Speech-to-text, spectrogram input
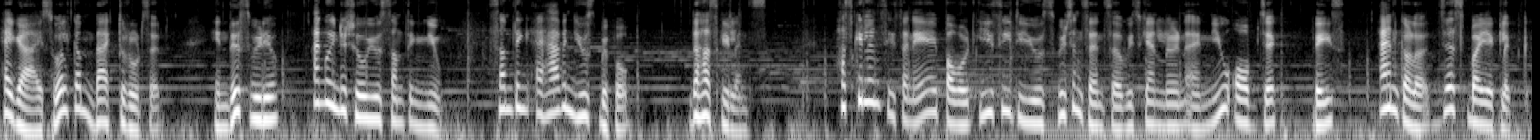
Hey guys, welcome back to RootSaid. In this video, I'm going to show you something new, something I haven't used before, the Husky Lens. Husky Lens is an AI-powered easy-to-use vision sensor which can learn a new object, face and color just by a click.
